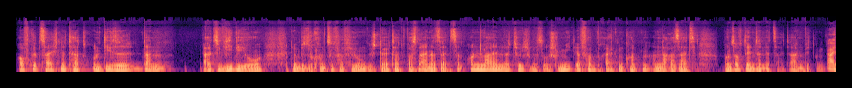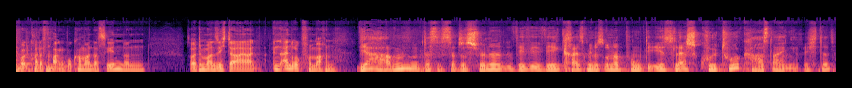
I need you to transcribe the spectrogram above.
aufgezeichnet hat und diese dann als Video den Besuchern zur Verfügung gestellt hat, was wir einerseits dann online natürlich über Social Media verbreiten konnten, andererseits bei uns auf der Internetseite anbieten. Ah, ich wollte gerade fragen, wo kann man das sehen? Dann sollte man sich da einen Eindruck von machen. Wir haben, das ist das Schöne, www.kreis-unna.de slash Kulturcast eingerichtet.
